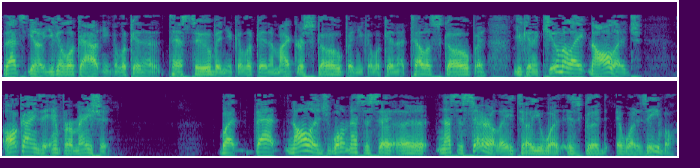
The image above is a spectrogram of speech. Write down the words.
That's, you know, you can look out and you can look in a test tube and you can look in a microscope and you can look in a telescope and you can accumulate knowledge, all kinds of information. But that knowledge won't necessar- uh, necessarily tell you what is good and what is evil,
